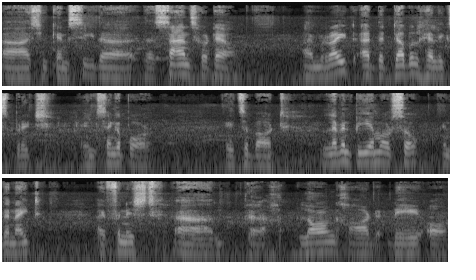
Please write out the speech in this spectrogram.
uh, as you can see, the, the Sands Hotel. I'm right at the Double Helix Bridge in Singapore. It's about 11 p.m. or so in the night. I finished um, a long, hard day of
